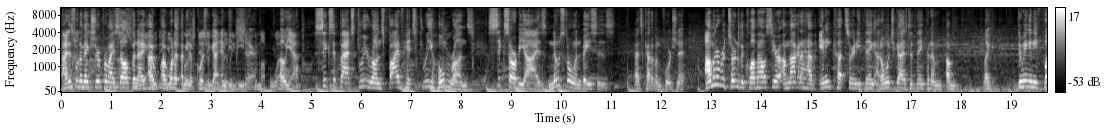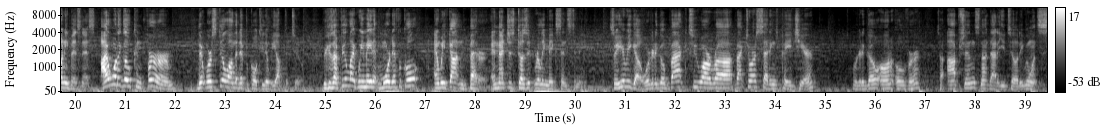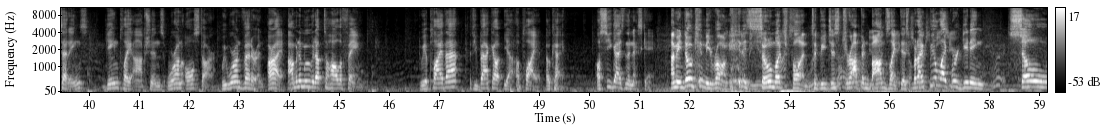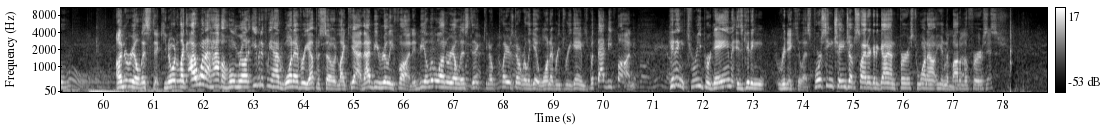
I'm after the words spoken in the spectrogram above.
I just want to make sure for myself, and I, I, I want to, I mean, of course, we got MVP there. Oh, yeah. Six at-bats, three runs, five hits, three home runs, six RBIs, no stolen bases. That's kind of unfortunate. I'm going to return to the clubhouse here. I'm not going to have any cuts or anything. I don't want you guys to think that I'm, I'm like, doing any funny business. I want to go confirm that we're still on the difficulty that we upped it to. Because I feel like we made it more difficult and we've gotten better. And that just doesn't really make sense to me. So here we go. We're to go back to our uh, back to our settings page here. We're to go on over to options, not data utility. We want settings gameplay options. We're on All-Star. We were on Veteran. All right, I'm going to move it up to Hall of Fame. Do we apply that? If you back out, yeah, apply it. Okay. I'll see you guys in the next game. I mean, don't get me wrong. It is so much fun to be just dropping bombs like this, but I feel like we're getting so unrealistic. You know what? Like, I want to have a home run, even if we had one every episode. Like, yeah, that'd be really fun. It'd be a little unrealistic. You know, players don't really get one every three games, but that'd be fun. Hitting three per game is getting ridiculous. Four seam changeup slider, got a guy on first, one out here in the bottom of the first.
